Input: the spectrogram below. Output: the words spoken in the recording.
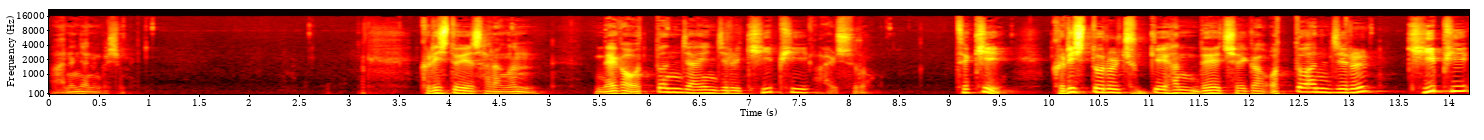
아느냐는 것입니다. 그리스도의 사랑은 내가 어떤 자인지를 깊이 알수록 특히 그리스도를 죽게 한 내 죄가 어떠한지를 깊이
